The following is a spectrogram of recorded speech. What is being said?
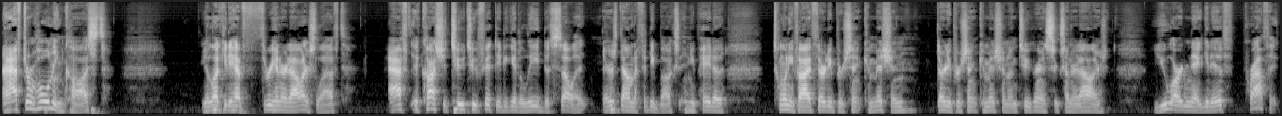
after holding cost, you're lucky to have $300 left. After it costs you two 250 to get a lead to sell it. There's down to 50 bucks and you paid a 25, 30% commission, 30% commission on two grand, $600 you are negative profit.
